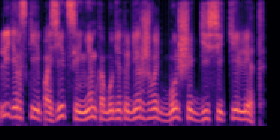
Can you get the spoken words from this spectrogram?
Лидерские позиции немка будет удерживать больше 10 лет.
